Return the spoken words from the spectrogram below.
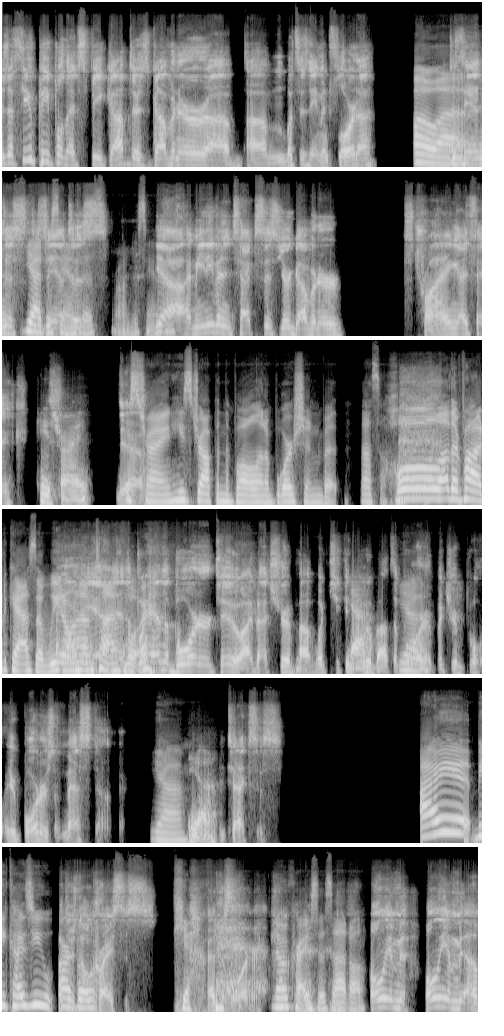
there's a few people that speak up. There's Governor, uh, um, what's his name in Florida? Oh, uh, DeSantis. yeah, DeSantis. DeSantis. Ron DeSantis. Yeah, I mean, even in Texas, your governor is trying. I think. He's trying. Yeah. He's trying. He's dropping the ball on abortion, but that's a whole other podcast that we don't have yeah, time and for. The, and the border too. I'm not sure about what you can Yeah. do about the Yeah. border, but your bo- your border's a mess down there yeah. Yeah. in Texas. I because you But are there's no crisis yeah. at the border. no crisis at all. only a, only a, a,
